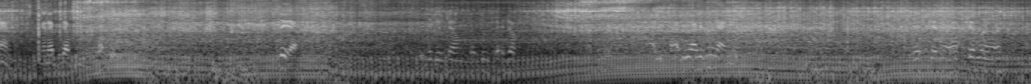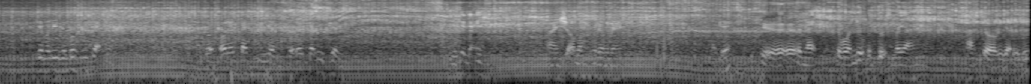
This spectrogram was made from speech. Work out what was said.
Ha, Kenapa? Boleh tak? Jadi dah satu set dah. Ahli-ahli minat ni. Dia kena kena kena di nombor pusat ni. Untuk orientasi dia, orientasi. Dia kena ni. Ha, InsyaAllah mudah-mudahan. Okey. Kita naik ke pondok untuk sembahyang asar kejap dulu.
